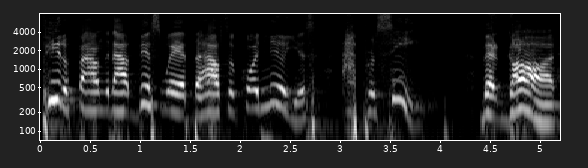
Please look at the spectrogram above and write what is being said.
Peter found it out this way at the house of Cornelius. I perceive that God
